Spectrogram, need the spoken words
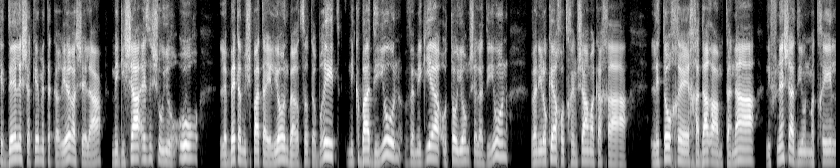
כדי לשקם את הקריירה שלה, מגישה איזשהו ערעור לבית המשפט העליון בארצות הברית, נקבע דיון ומגיע אותו יום של הדיון, ואני לוקח אתכם שמה ככה לתוך אה, חדר ההמתנה, לפני שהדיון מתחיל,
